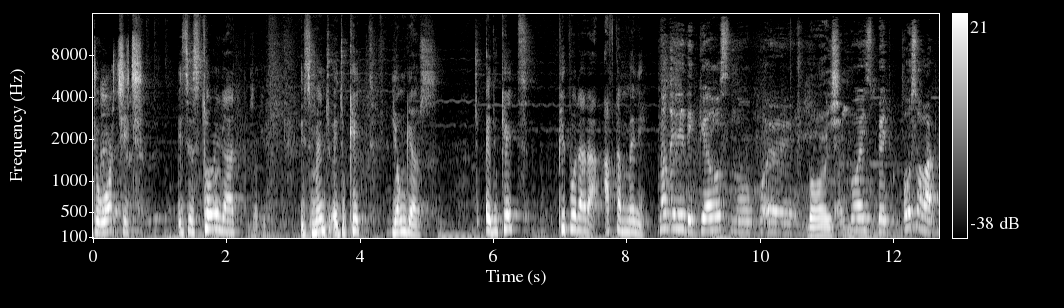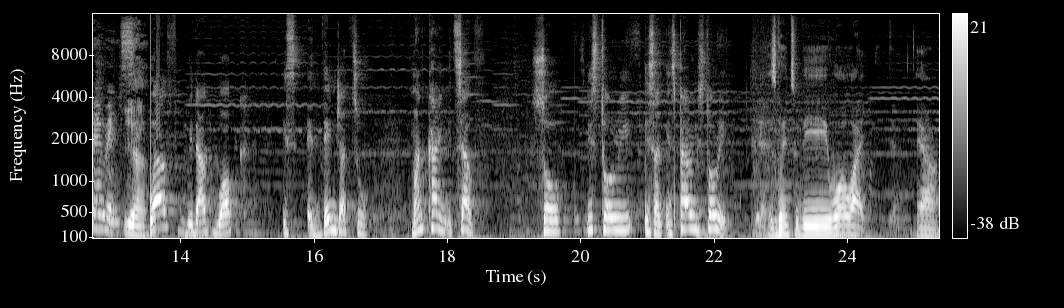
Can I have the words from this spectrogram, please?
to watch it. It's a story that is meant to educate young girls, to educate people that are after money. Not only the girls, no uh, Boys. uh, boys, but also our parents. Yeah. Wealth without work is a danger to mankind itself. So this story is an inspiring story. Yeah. It's going to be worldwide. Yeah. Yeah.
